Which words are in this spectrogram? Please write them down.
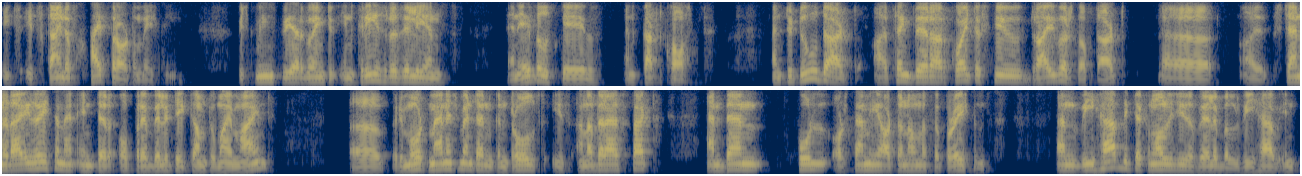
it's it's kind of hyper automation, which means we are going to increase resilience, enable scale, and cut cost. And to do that, I think there are quite a few drivers of that. Uh, standardization and interoperability come to my mind. Uh, remote management and controls is another aspect. And then full or semi-autonomous operations. And we have the technologies available. We have in,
